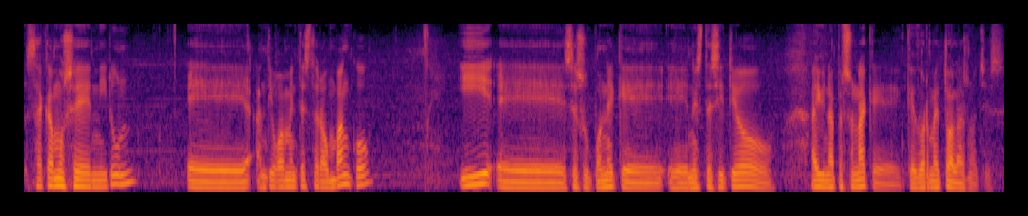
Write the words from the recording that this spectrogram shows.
sacamos en Irún. antiguamente esto era un banco y eh, se supone que en este sitio hay una persona que, que duerme todas las noches.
